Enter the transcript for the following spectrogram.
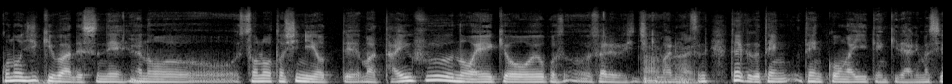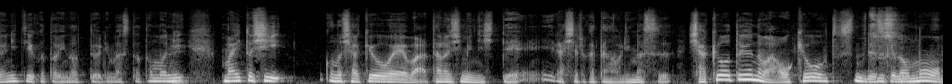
この時期はですね、あのその年によって、まあ、台風の影響を及ぼされる時期もありますね、とにかく天天候がいい天気でありますようにということを祈っておりますとともに、毎年、この写経会は楽しみにしていらっしゃる方がおります。写経というのはお経を写すんですけども、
